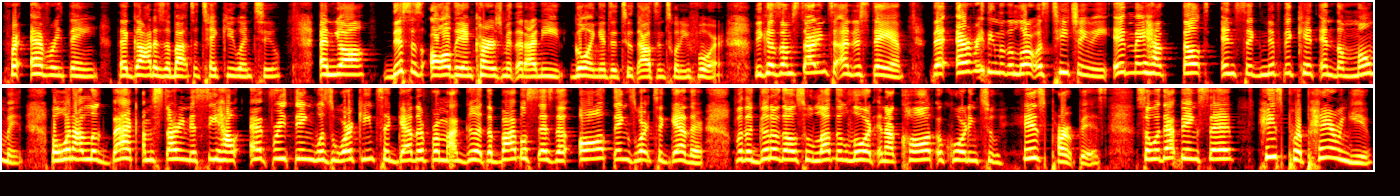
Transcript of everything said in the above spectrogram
for everything that God is about to take you into. And y'all, this is all the encouragement that I need going into 2024 because I'm starting to understand that everything that the Lord was teaching me, it may have felt insignificant in the moment, but when I look back, I'm starting to see how everything was working together for my good. The Bible says that all things work together for the good of those who love the Lord and are called according to his purpose. So, with that being said, he's preparing you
